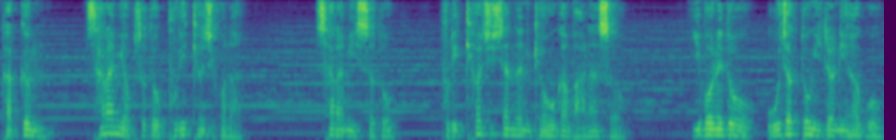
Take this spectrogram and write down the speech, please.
가끔 사람이 없어도 불이 켜지거나 사람이 있어도 불이 켜지지 않는 경우가 많아서 이번에도 오작동 이련이 하고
